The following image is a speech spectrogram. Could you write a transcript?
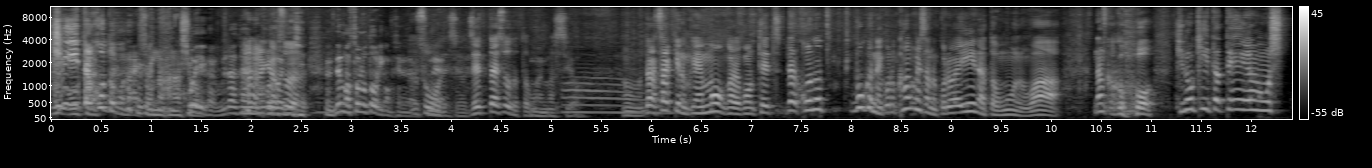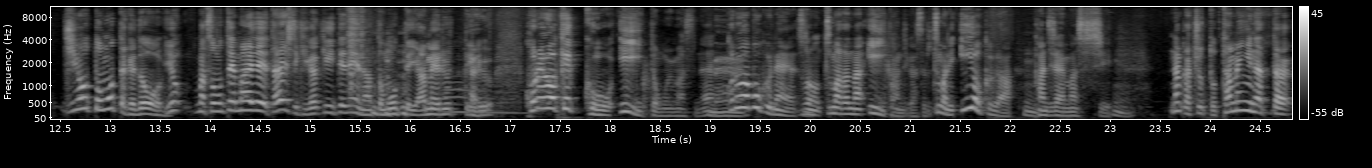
聞いたこともない。そんな話を声が裏返ることでもその通りかもしれないですね。そうですよ。絶対そうだと思いますよ、あうん、だからさっきの件もこの鉄だこの僕ねこの神戸さんのこれはいいなと思うのはなんかこう気の利いた提案をししようと思ったけどよ、まあ、その手前で大して気が利いてねえなと思ってやめるっていう、これは結構いいと思いますね。ねこれは僕ねそのつまらないいい感じがする。つまり意欲が感じられますし、うんなんかちょっとためになった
